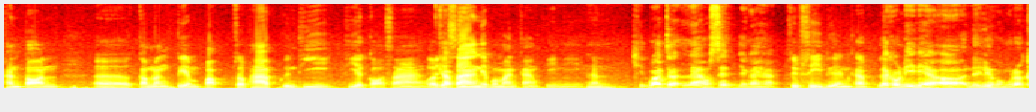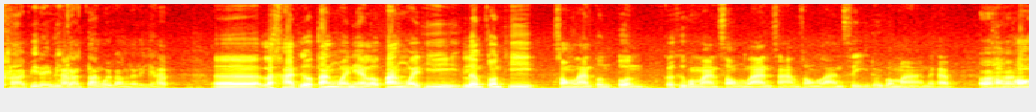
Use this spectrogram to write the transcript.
ขั้นตอนเออ กำลังเตรียมปรับสภาพพื้นที่ที่จะก่อสร้าง เราคจะรับสร้างเนี่ยประมาณกลางปีนี้ครับคิดว่าจะแล้วเสร็จยังไงฮะ14 เดือนครับ และคราวนี้เนี่ยเอ่อในเรื่องของราคาพี่ได้มีครับการตั้งไว้บ้างแล้วหรือยังครับเอ่อราคาที่เราตั้งไว้เนี่ยเราตั้งไว้ที่เริ่มต้นที่ 2 ล้านต้นๆก็คือประมาณ 2 ล้าน 3 2 ล้าน 4 โดยประมาณนะครับอ่าฮะของห้อง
